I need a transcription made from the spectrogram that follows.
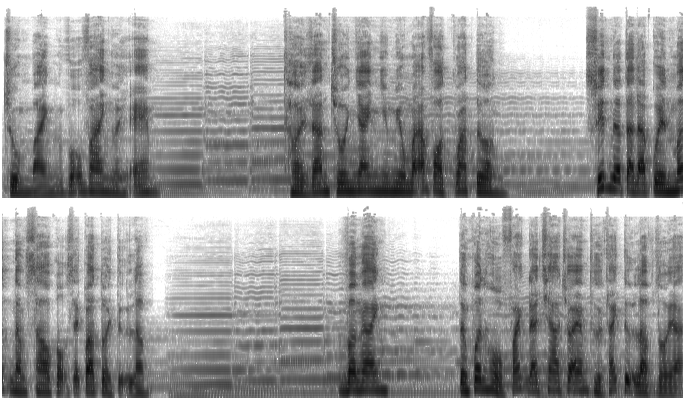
Chùm bánh vỗ vai người em. Thời gian trôi nhanh như miêu mã vọt qua tường. Suýt nữa ta đã quên mất năm sau cậu sẽ qua tuổi tự lập. Vâng anh, tướng quân hổ phách đã trao cho em thử thách tự lập rồi ạ.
